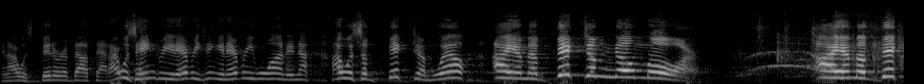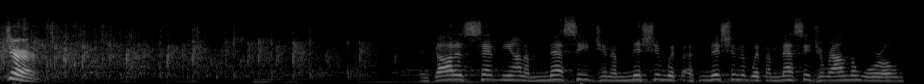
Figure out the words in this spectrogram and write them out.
And I was bitter about that. I was angry at everything and everyone, and I, I was a victim. Well, I am a victim no more. I am a victor. And God has sent me on a message and a mission with a mission with a message around the world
